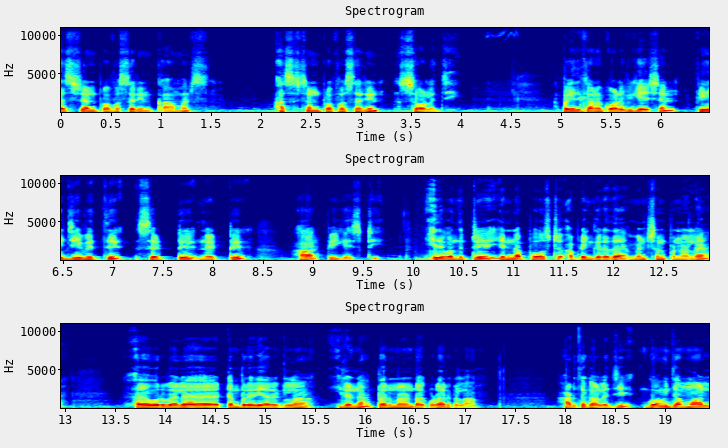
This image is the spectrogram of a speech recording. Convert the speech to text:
assistant professor in commerce assistant professor in zoology அப்போ இதுக்கான qualification PG with SET NET or PhD இது வந்துட்டு என்ன போஸ்ட் அப்படிங்கிறத மென்ஷன் பண்ணலை. ஒருவேளை டெம்பரரியாக இருக்கலாம் இல்லைன்னா பெர்மனண்ட்டாக கூட இருக்கலாம். அடுத்த college Govindammal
